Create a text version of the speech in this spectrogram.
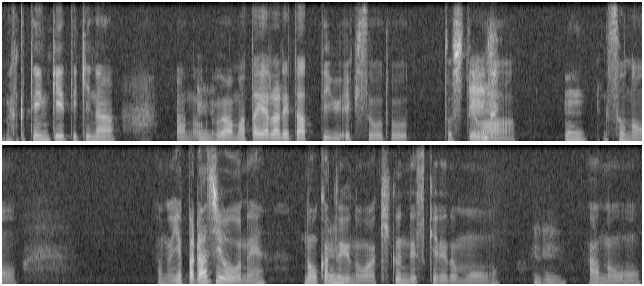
なんか典型的なあの、ううんわまたやられたっていうエピソードとしては、うん。そのあのやっぱラジオをね農家というのは聞くんですけれども、うん。あの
